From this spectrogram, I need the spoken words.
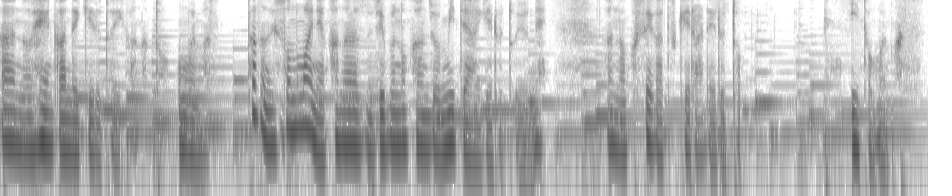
あの変換できるといいかなと思います。ただねその前には必ず自分の感情を見てあげるというねあの癖がつけられるといいと思います。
